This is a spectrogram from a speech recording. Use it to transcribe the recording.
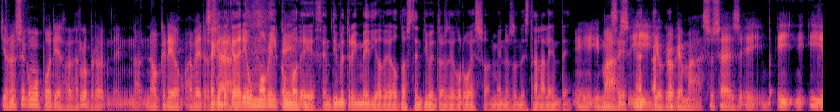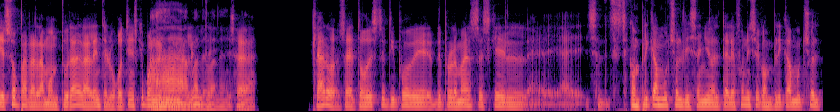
yo no sé cómo podrías hacerlo, pero eh, no, no creo. A ver, o, sea, que te quedaría un móvil como de centímetro y medio de, o dos centímetros de grueso, al menos, donde está la lente. Y, más, y yo creo que más. O sea, y, y, eso para la montura de la lente. Luego tienes que poner ah, una lente. o sea, Claro, o sea, todo este tipo de, problemas es que eh, se, se, complica mucho el diseño del teléfono y se complica mucho el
